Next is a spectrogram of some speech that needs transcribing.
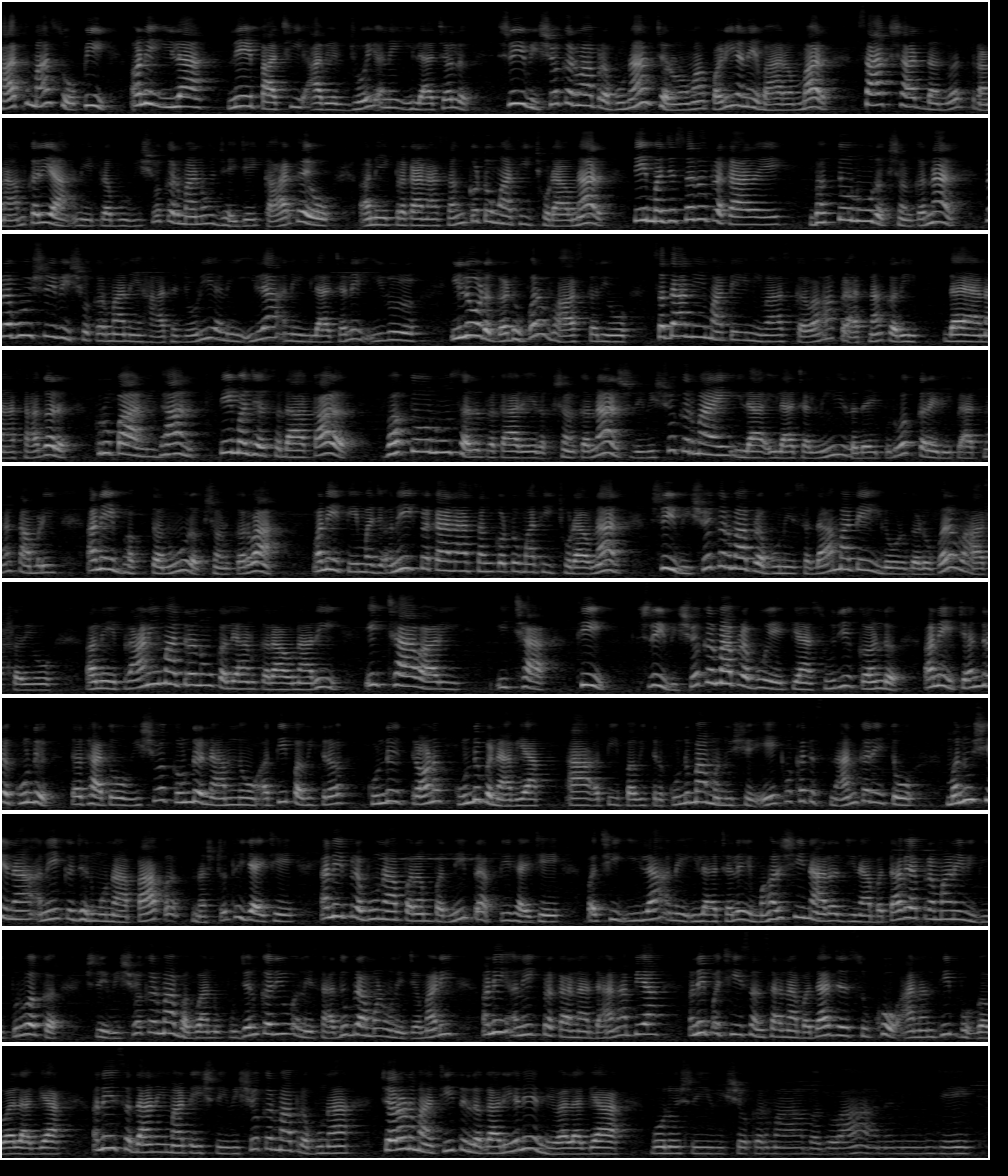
હાથમાં સોંપી અને ઈલાને પાછી આવેલ જોઈ અને ઈલાચલ શ્રી વિશ્વકર્મા પ્રભુના ચરણોમાં પડી અને વારંવાર સાક્ષાત દંડવત પ્રણામ કર્યા અને પ્રભુ વિશ્વકર્માનો જય જયકાર થયો. અનેક પ્રકારના સંકટોમાંથી છોડાવનાર તેમજ સર્વ પ્રકારે ભક્તોનું રક્ષણ કરનાર પ્રભુ શ્રી વિશ્વકર્માને હાથ જોડી અને ઈલા અને ઈલાચલે ઈલો ઈલોડ ગઢ ઉપર વાસ કર્યો. સદાની માટે નિવાસ કરવા પ્રાર્થના કરી. દયાના સાગર, કૃપા, નિધાન તેમજ સદાકાળ ભક્તોનું સર્વ પ્રકારે રક્ષણ કરનાર શ્રી વિશ્વકર્માએ ઈલા ઈલાચલની હૃદયપૂર્વક કરેલી પ્રાર્થના સાંભળી અને ભક્તનું રક્ષણ કરવા અને તેમજ અનેક પ્રકારના સંકટોમાંથી છોડાવનાર શ્રી વિશ્વકર્મા પ્રભુને સદા માટે ઈલોડગઢ ઉપર વાસ કર્યો અને પ્રાણી માત્રનું કલ્યાણ કરાવનારી ઈચ્છાવાળી ઈચ્છાથી શ્રી વિશ્વકર્મા પ્રભુએ ત્યાં સૂર્યકુંડ અને ચંદ્રકુંડ તથા તો વિશ્વકુંડ નામનો અતિ પવિત્ર કુંડ ત્રણ કુંડ બનાવ્યા. આ અતિ પવિત્ર કુંડમાં મનુષ્ય એક વખત સ્નાન કરે તો મનુષ્યના અનેક જન્મોના પાપ નષ્ટ થઈ જાય છે અને પ્રભુના પરમપદની પ્રાપ્તિ થાય છે. પછી ઈલા અને ઈલાચલે મહર્ષિ નારદજીના બતાવ્યા પ્રમાણે વિધિપૂર્વક શ્રી વિશ્વકર્મા ભગવાનનું પૂજન કર્યું અને સાધુ બ્રાહ્મણોને જમાડી અને અનેક પ્રકારના દાન આપ્યા અને પછી સંસારના બધા જ સુખો આનંદથી ભોગવવા લાગ્યા અને સદાની માટે શ્રી વિશ્વકર્મા પ્રભુના ચરણમાં ચિત્ત લગાડી અને રહેવા લાગ્યા. બોલો શ્રી વિશ્વકર્મા ભગવાનની જય.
